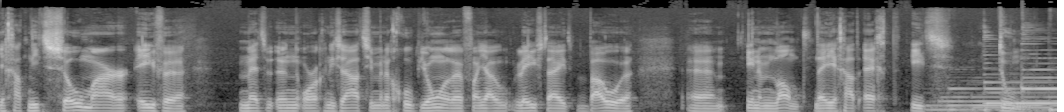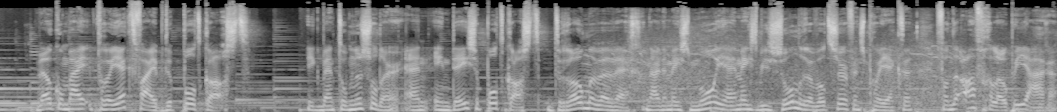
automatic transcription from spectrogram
Je gaat niet zomaar even met een organisatie, met een groep jongeren van jouw leeftijd bouwen ehm, in een land. Nee, je gaat echt iets doen. Welkom bij Project Vibe, de podcast. Ik ben Tom Nusselder en in deze podcast dromen we weg naar de meest mooie en meest bijzondere World Servants projecten van de afgelopen jaren.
